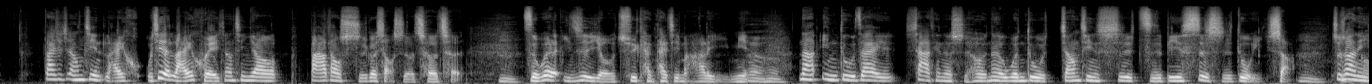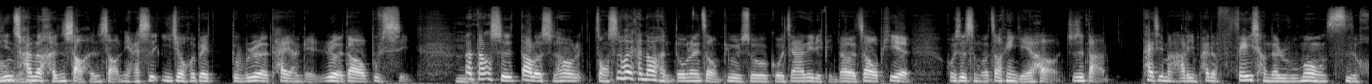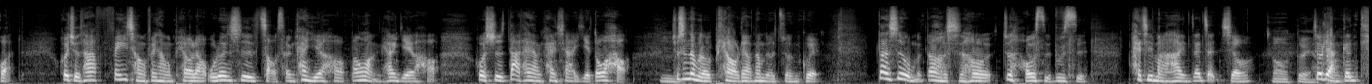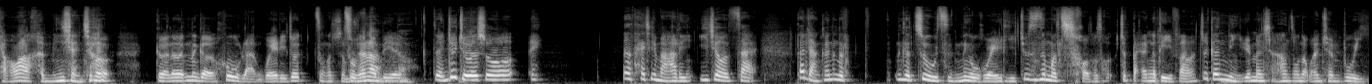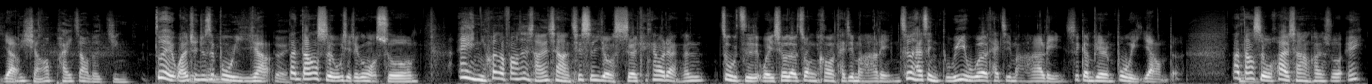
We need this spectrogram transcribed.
大概将近来回，我记得来回将近要八到十个小时的车程，嗯只为了一日游去看泰姬玛哈里一面。嗯嗯那印度在夏天的时候，那个温度将近是直逼四十度以上。嗯，就算你已经穿了，了很少很少，你还是依旧会被毒热太阳给热到不行。嗯那当时到的时候，总是会看到很多那种，譬如说国家地理频道的照片，或是什么照片也好，就是把泰姬玛哈林拍的非常的如梦似幻，会觉得它非常非常漂亮。无论是早晨看也好，傍晚看也好，或是大太阳看下也都好，嗯就是那么的漂亮，那么的尊贵。但是我们到的时候就好死不死，泰姬玛哈林在整修，哦，对啊，就两根条啊，很明显就隔了那个护栏围篱，就整个什么阻在那边。对，你就觉得说，哎、那个泰姬玛哈林依旧在，但两根那个那个柱子那个围篱就是那么丑的，就摆那个地方，就跟你原本想象中的完全不一样你。想要拍照的景，对，完全就是不一样。对但当时我姐就跟我说：“哎、你换个方式想一想，其实有时可以看到两根柱子维修的状况的泰姬玛哈林？这才是你独一无二的泰姬玛哈林，是跟别人不一样的。”那当时我后来想想看，说：“哎、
